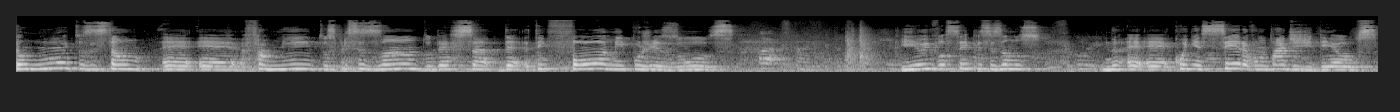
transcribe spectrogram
Então, muitos estão é, é, famintos, precisando dessa. De, tem fome por Jesus. E eu e você precisamos né, é, é, conhecer a vontade de Deus.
